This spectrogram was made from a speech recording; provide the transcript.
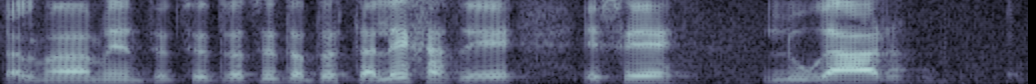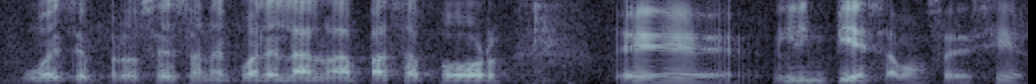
calmadamente, etcétera, etcétera, entonces te alejas de ese lugar o ese proceso en el cual el alma pasa por eh, limpieza, vamos a decir.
